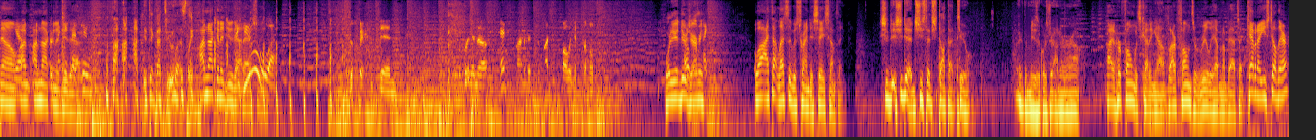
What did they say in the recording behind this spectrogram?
No, Yeah. I'm, I'm not going to do think that, that. too. You think that too, Leslie? I'm not going to do that. Actually. You. to fix it in. Bringing up It's I can fall against the home. What are you going to do, oh, Jeremy? I- Well, I thought Leslie was trying to say something. She did- she did. She said she thought that too. I think the music was drowning her out. Uh, her phone was cutting out. Our phones are really having a bad time. Kevin, are you still there?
